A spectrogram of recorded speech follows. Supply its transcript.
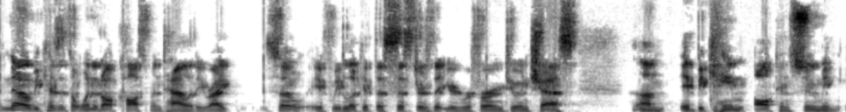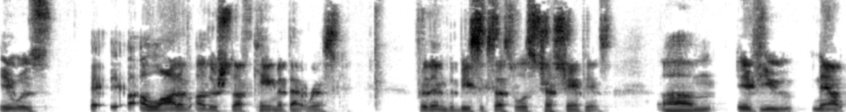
no, because it's a win at all cost mentality, right? So if we look at the sisters that you're referring to in chess, um, it became all consuming. It was a lot of other stuff came at that risk for them to be successful as chess champions. Um, if you now,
